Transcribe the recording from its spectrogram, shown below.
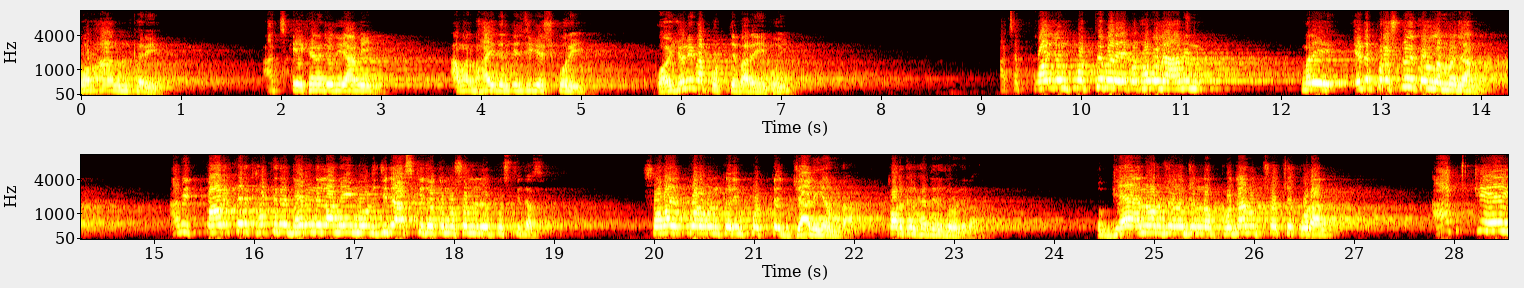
কোরআনুল করিম। আজকে এখানে যদি আমি আমার ভাইদেরকে জিজ্ঞেস করি, কয়জনই বা পড়তে পারে এই বই? আচ্ছা কয়জন পড়তে পারে এই কথা বলে আমি মানে এটা প্রশ্নই করলাম না, জান। আমি তর্কের খাতিরে ধরে নিলাম এই মসজিদে আজকে যত মুসল্লি উপস্থিত আছে। সবাই কোরআন করিম পড়তে জানি আমরা, তর্কের খাতিরে ধরে নিলাম। তো জ্ঞান অর্জনের জন্য প্রধান উৎস হচ্ছে কোরআন। আজকে এই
